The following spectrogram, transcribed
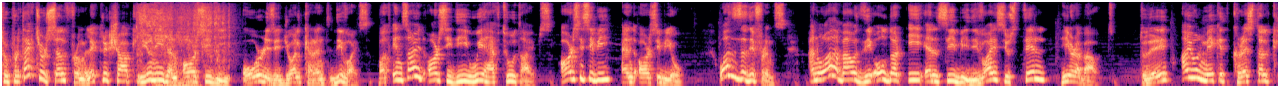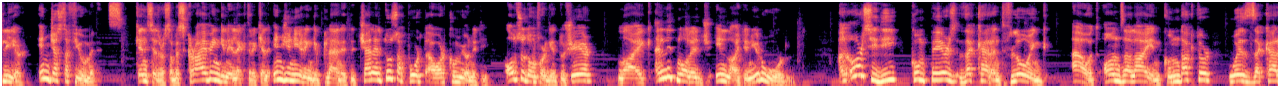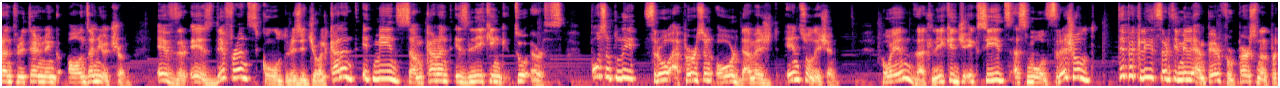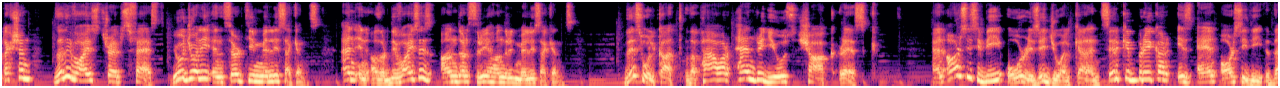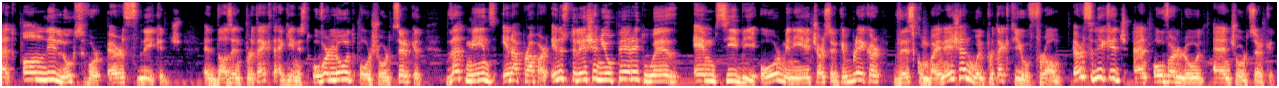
To protect yourself from electric shock, you need an RCD or residual current device. But inside RCD, we have two types, RCCB and RCBO. What is the difference? And what about the older ELCB device you still hear about? Today, I will make it crystal clear in just a few minutes. Consider subscribing in Electrical Engineering Planet channel to support our community. Also don't forget to share, like, and let knowledge enlighten your world. An RCD compares the current flowing out on the line conductor with the current returning on the neutral. If there is difference called residual current, it means some current is leaking to earth, possibly through a person or damaged insulation. When that leakage exceeds a small threshold, typically 30 mA for personal protection, the device trips fast, usually in 30 milliseconds, and in other devices under 300 milliseconds. This will cut the power and reduce shock risk. An RCCB or residual current circuit breaker is an RCD that only looks for earth leakage. It doesn't protect against overload or short circuit. That means in a proper installation you pair it with MCB or miniature circuit breaker. This combination will protect you from earth leakage and overload and short circuit.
